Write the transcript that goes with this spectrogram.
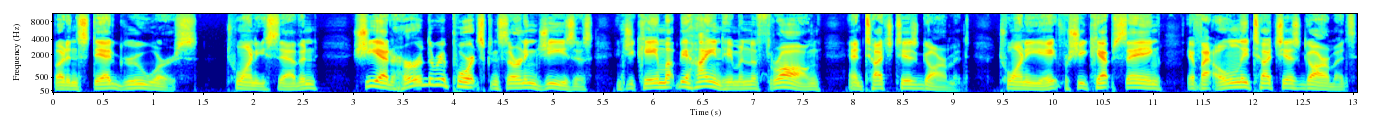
but instead grew worse. 27. She had heard the reports concerning Jesus, and she came up behind him in the throng and touched his garment. 28. For she kept saying, If I only touch his garments,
